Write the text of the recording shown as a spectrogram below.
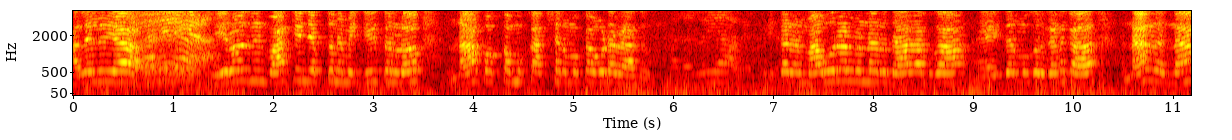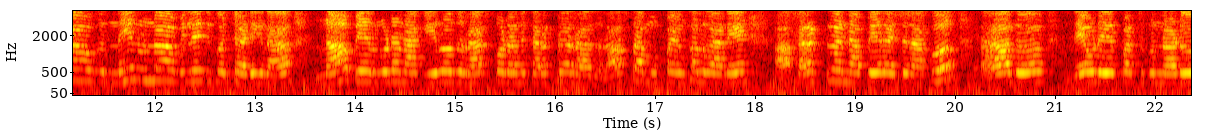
హలెలుయా ఈ రోజు నేను వాక్యం చెప్తున్నా మీ జీవితంలో. నాకు ఒక్క ముక్క అక్షర ముక్క కూడా రాదు. ఇక్కడ మా ఊరోళ్ళు ఉన్నారు దాదాపుగా ఇద్దరు ముగ్గురు కనుక నా నా నేనున్న విలేజ్కి వచ్చి అడిగిన నా పేరు కూడా నాకు ఈ రోజు రాసుకోవడానికి కరెక్ట్గా రాదు. రాస్తా ముప్పై అంకలు గానీ ఆ కరెక్ట్గా నా పేరు అయితే నాకు రాదు. దేవుడు ఏర్పరచుకున్నాడు.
